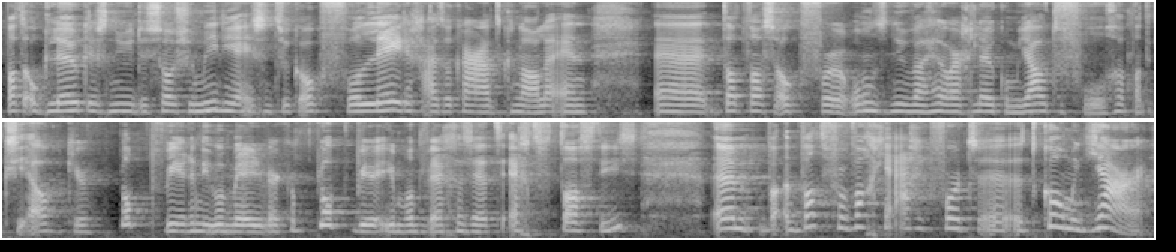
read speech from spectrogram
wat ook leuk is nu, de social media is natuurlijk ook volledig uit elkaar aan het knallen. En dat was ook voor ons nu wel heel erg leuk om jou te volgen. Want ik zie elke keer, plop, weer een nieuwe medewerker. Plop, weer iemand weggezet. Echt fantastisch. Ehm, wa- wat verwacht je eigenlijk voor het, eh, het komend jaar?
